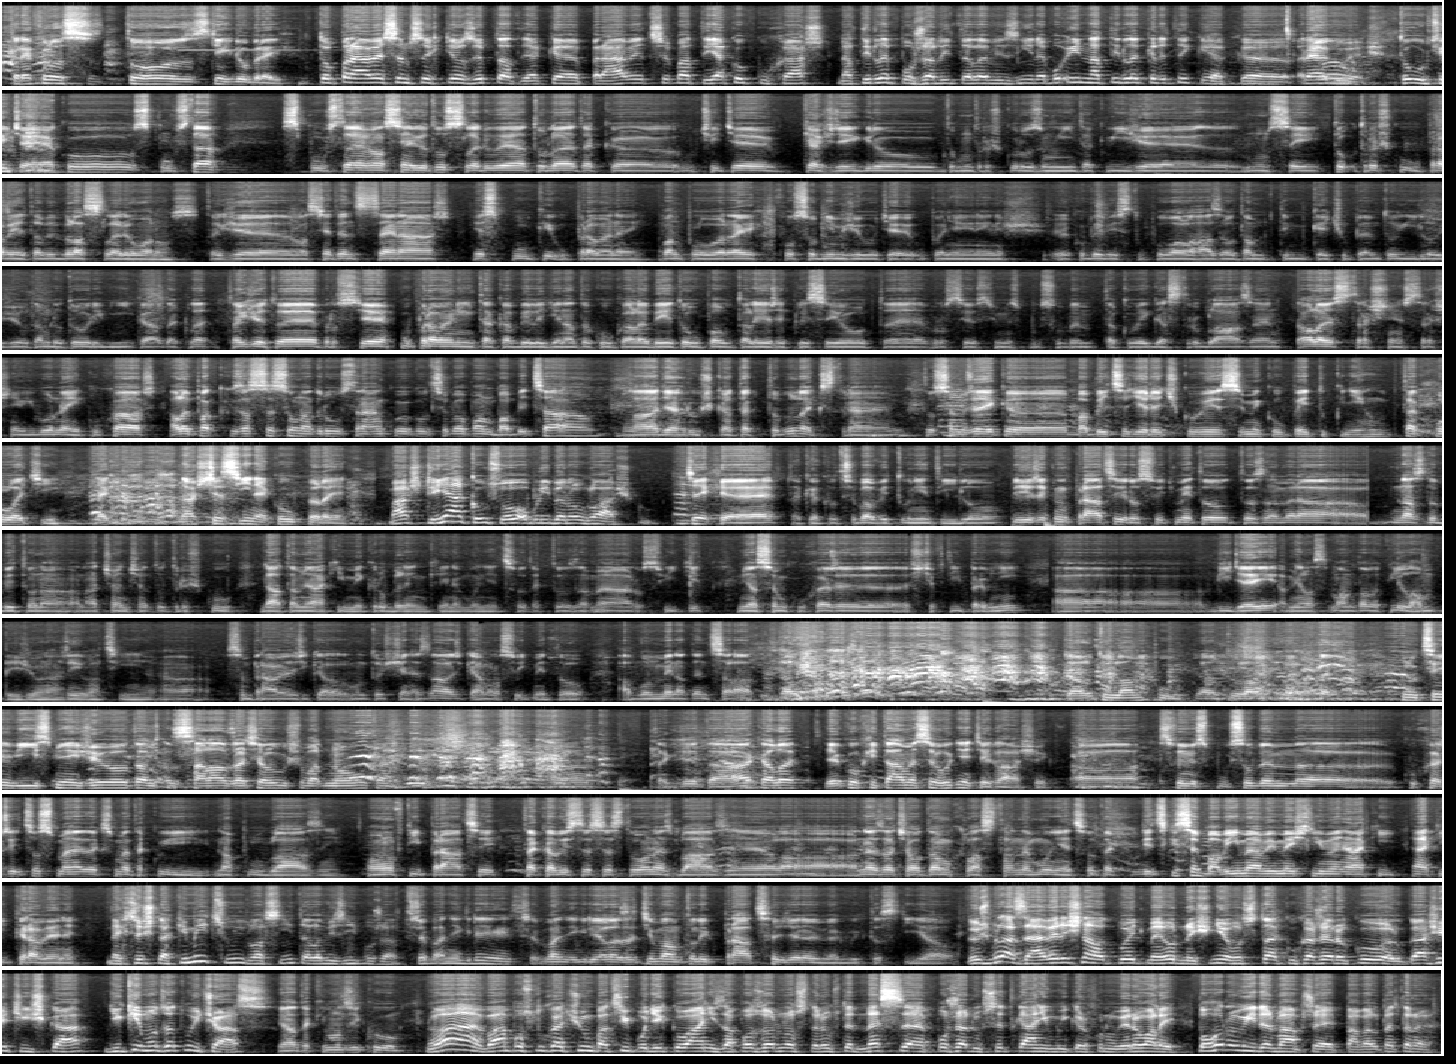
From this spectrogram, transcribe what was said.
trefil z toho z těch dobrých. To právě jsem se chtěl zeptat, jak právě třeba ty jako kuchař na tyhle pořady televizní nebo i na tyhle kritiky, jak eh, reaguješ? To, to určitě, jako spousta spousta vlastně, kdo to sleduje a tohle, tak uh, určitě každý, kdo tomu trošku rozumí, tak ví, že musí to trošku upravit, aby byla sledovanost. Takže vlastně ten scénář je z půlky upravený. Pan Plovarech v osobním životě je úplně jiný, než jakoby vystupoval, házel tam tím kečupem to jídlo, že jo, tam do toho rybníka a takhle. Takže to je prostě upravený tak, aby lidi na to koukali, aby je to upoutali, řekli si, jo, to je prostě svým způsobem takový gastroblázen, ale strašně, strašně výborný kuchař. Ale pak zase jsou na druhou stránku jako třeba třeba pan Babica, Láďa Hruška, tak to byl extrém. To jsem řekl eh, babice dědečkovi, jestli mi koupí tu knihu, tak poletí. Tak naštěstí nekoupili. Máš ty nějakou svou oblíbenou hlášku? Těch je, tak jako třeba vytunit jídlo. Když řeknu v práci rozsviť mi to, to znamená nazdobit to na, na čanča, to trošku dá tam nějaký mikrobylinky nebo něco, tak to znamená rozsvítit. Měl jsem kuchaře ještě v té první a výdej a měl, mám tam takový lampy, že jo, nahřívací. A jsem právě říkal, on to ještě neznal, říkám, rozsvít mi to. A on mi na ten salát dal, dal tu lampu, dal tu lampu. Tak kluci výsměch, že jo, tam salát začal už vadnout. A, a, takže tak, ale jako chytáme se hodně těch hlášek. A svým způsobem eh, kuchaři, co jsme, tak jsme takový napůl blázni. Ono v té práci, tak abyste se z toho nezbláznil a nezačal tam chlastat nebo něco, tak vždycky se bavíme a vymýšlíme nějaký, nějaký kraviny. Nechceš taky mít svůj vlastní televizní pořad? Třeba někdy, třeba někdy, ale zatím mám tolik práce, že nevím, jak bych to stíhal. To už byla závěrečná odpověď mého dnešního hosta, kuchaře roku Lukáše Číška. Díky moc za tvůj čas. Já taky moc děkuju. No a vám posluchačům patří poděkování za pozornost, kterou jste dnes pořadu setkání u mikrofonu věnovali. Pohodový den vám přeje Pavel Petr.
